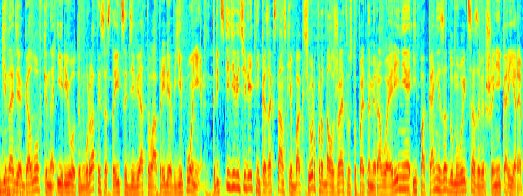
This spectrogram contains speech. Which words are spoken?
Геннадия Головкина и Риоты Мураты состоится 9 апреля в Японии. 39-летний казахстанский боксер продолжает выступать на мировой арене и пока не задумывается о завершении карьеры.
